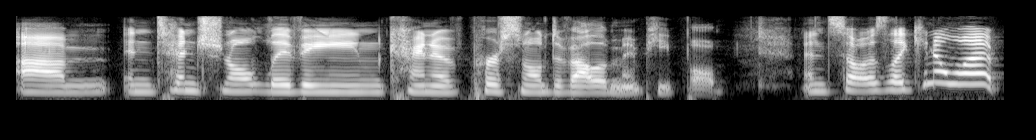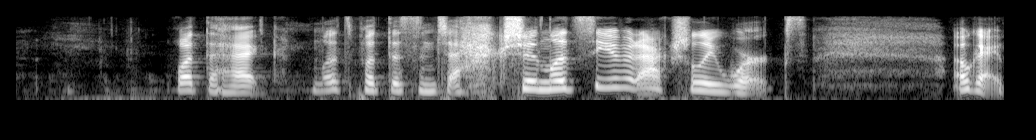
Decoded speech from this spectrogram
um, intentional living, kind of personal development people. And so I was like, you know what? What the heck? Let's put this into action. Let's see if it actually works. Okay.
